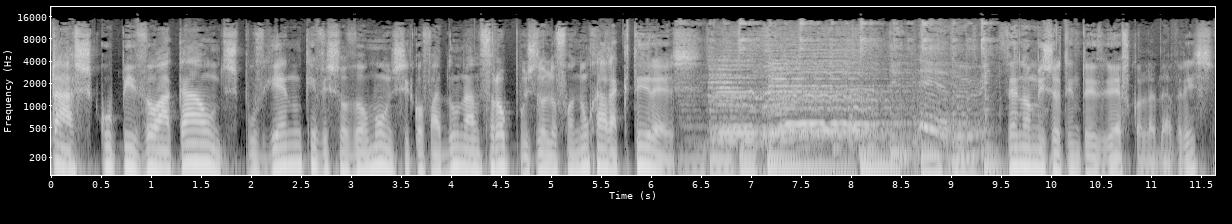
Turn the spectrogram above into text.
Τα σκουπιδο accounts που βγαίνουν και βυσοδομούν, συκοφαντούν ανθρώπους, δολοφονούν χαρακτήρες. Δεν νομίζω ότι είναι το ίδιο εύκολο να τα βρεις.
